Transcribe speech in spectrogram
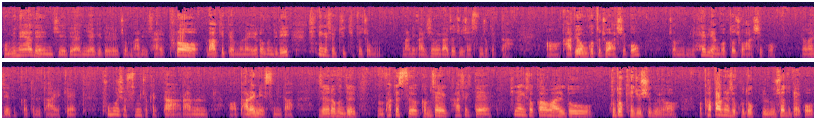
고민해야 되는지에 대한 이야기들을 좀 많이 잘 풀어놨기 때문에 여러분들이 신에게 솔직히도 좀 많이 관심을 가져주셨으면 좋겠다. 어, 가벼운 것도 좋아하시고 좀 heavy한 것도 좋아하시고 여러 가지 것들을 다 이렇게 품으셨으면 좋겠다라는 어, 바람이 있습니다. 그래서 여러분들 음, 팟캐스트 검색하실 때 신에게 솔까말도 구독해 주시고요. 어, 팟빵에서 구독 누르셔도 되고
